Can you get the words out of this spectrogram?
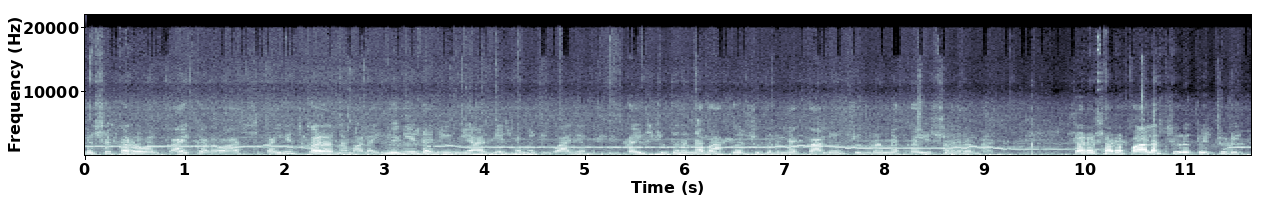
कसं करावं काय करावं असं काहीच कळना मला. येडी झाली मी आज याच्यामध्ये वाऱ्या काही सुधारणा भाकर सुधारणा कालून सुधारणा काहीच सुधारणा. तर सारा पालाच शिरतोय चुलीत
